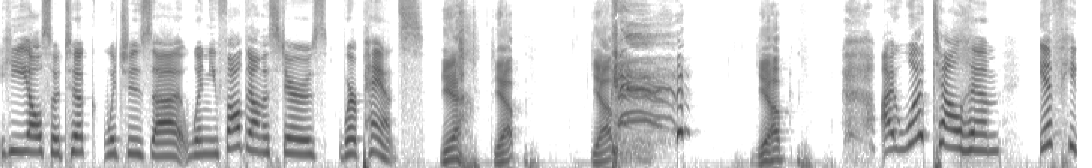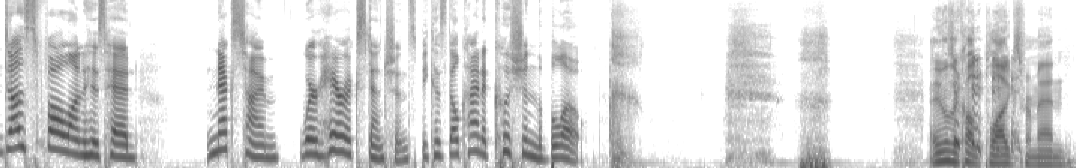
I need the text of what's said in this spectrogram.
he also took, which is uh, when you fall down the stairs, wear pants. Yeah. Yep. Yep. yep. I would tell him if he does fall on his head, next time wear hair extensions because they'll kind of cushion the blow. I think those are called plugs for men.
